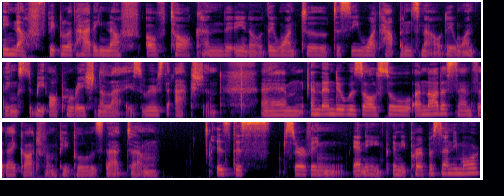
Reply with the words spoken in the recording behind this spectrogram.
enough. People have had enough of talk, and you know they want to to see what happens now. They want things to be operationalized. Where's the action? Um, and then there was also another sense that I got from people was that. Um, is this serving any any purpose anymore?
